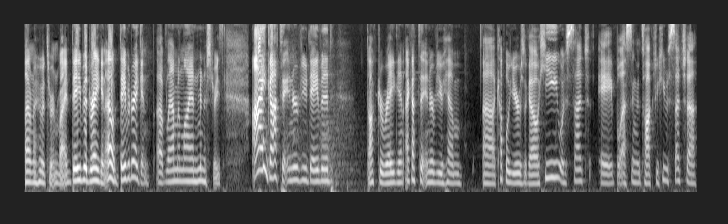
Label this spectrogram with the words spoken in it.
I don't know who it's written by. David Reagan. Oh, David Reagan of Lamb and Lion Ministries. I got to interview David, Dr. Reagan. I got to interview him uh, a couple years ago. He was such a blessing to talk to. He was such a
